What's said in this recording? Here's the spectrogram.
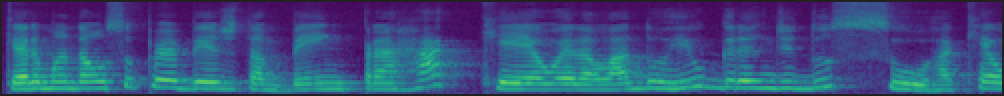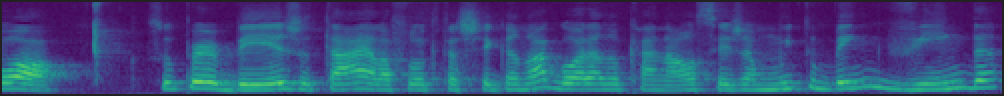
Quero mandar um super beijo também para Raquel, ela é lá do Rio Grande do Sul. Raquel, ó, Super beijo, tá? Ela falou que tá chegando agora no canal. Seja muito bem-vinda,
